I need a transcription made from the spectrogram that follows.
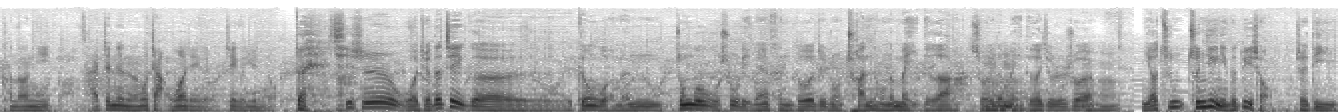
可能你才真正的能够掌握这个这个运动。对，其实我觉得这个跟我们中国武术里面很多这种传统的美德啊，所谓的美德就是说嗯你要尊尊敬你的对手，这是第一。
